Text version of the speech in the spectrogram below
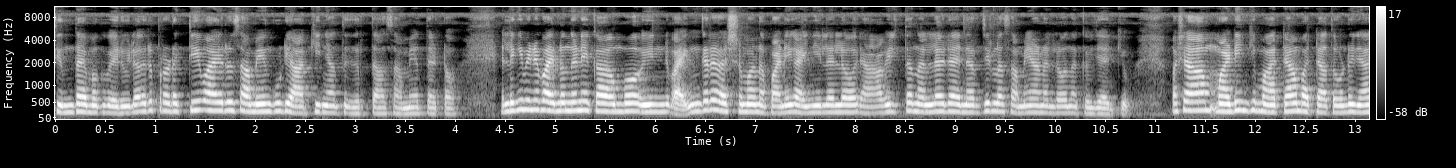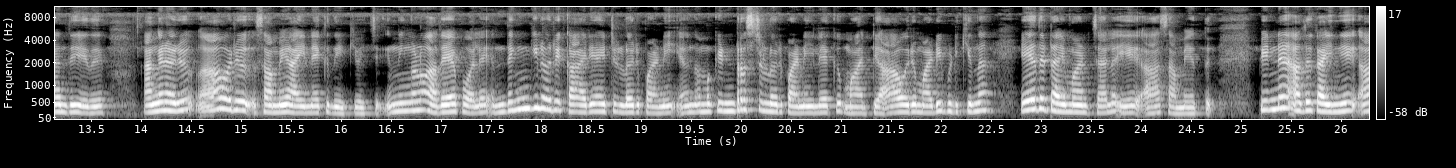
ചിന്ത നമുക്ക് വരില്ല ഒരു പ്രൊഡക്റ്റീവായൊരു സമയം കൂടി ആക്കി ഞാൻ തീർത്ത ആ സമയത്ത് കേട്ടോ അല്ലെങ്കിൽ പിന്നെ പതിനൊന്ന് മണിയൊക്കെ ആകുമ്പോൾ ഭയങ്കര വിഷമമാണ് പണി കഴിഞ്ഞില്ലല്ലോ. രാവിലത്തെ നല്ലൊരു എനർജി ഉള്ള സമയമാണല്ലോ എന്നൊക്കെ വിചാരിക്കും. പക്ഷേ ആ മടി എനിക്ക് മാറ്റാൻ പറ്റാത്തതുകൊണ്ട് ഞാൻ എന്ത് ചെയ്ത് അങ്ങനെ ഒരു ആ ഒരു സമയം അതിനേക്ക് നീക്കി വെച്ച്. നിങ്ങളും അതേപോലെ എന്തെങ്കിലും ഒരു കാര്യമായിട്ടുള്ള ഒരു പണി നമുക്ക് ഇൻട്രസ്റ്റ് ഉള്ള ഒരു പണിയിലേക്ക് മാറ്റുക. ആ ഒരു മടി പിടിക്കുന്ന ഏത് ടൈമാണെന്ന് വെച്ചാൽ ആ സമയത്ത്. പിന്നെ അത് കഴിഞ്ഞ് ആ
